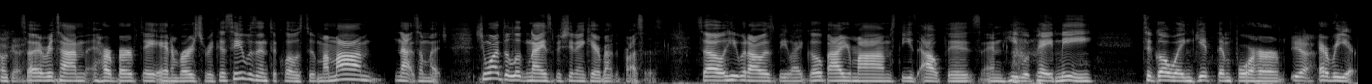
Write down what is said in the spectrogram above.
Okay. So every time her birthday, anniversary, because he was into clothes too. My mom, not so much. She wanted to look nice, but she didn't care about the process. So he would always be like, "Go buy your mom's these outfits," and he would pay me to go and get them for her Yeah. every year.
